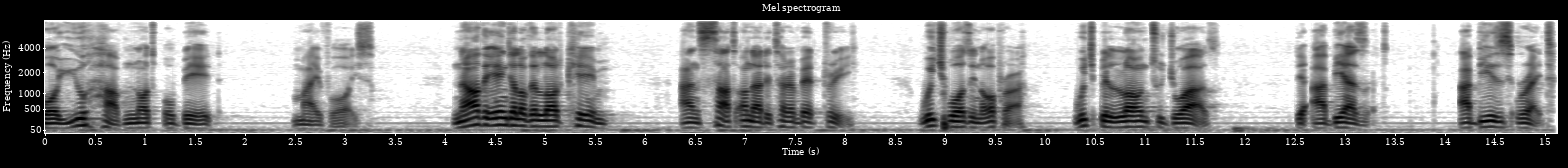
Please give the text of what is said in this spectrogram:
But you have not obeyed my voice. Now the angel of the Lord came and sat under the terebinth tree, which was in Ophrah, which belonged to Joaz, the Abiezrite, Abiezrite,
